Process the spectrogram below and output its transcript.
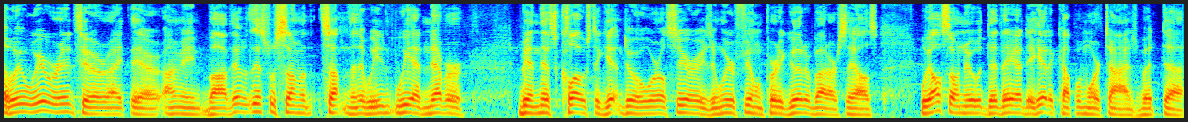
We, we were into it right there. I mean, Bob, this, this was some of, something that we we had never been this close to getting to a World Series, and we were feeling pretty good about ourselves. We also knew that they had to hit a couple more times, but uh,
